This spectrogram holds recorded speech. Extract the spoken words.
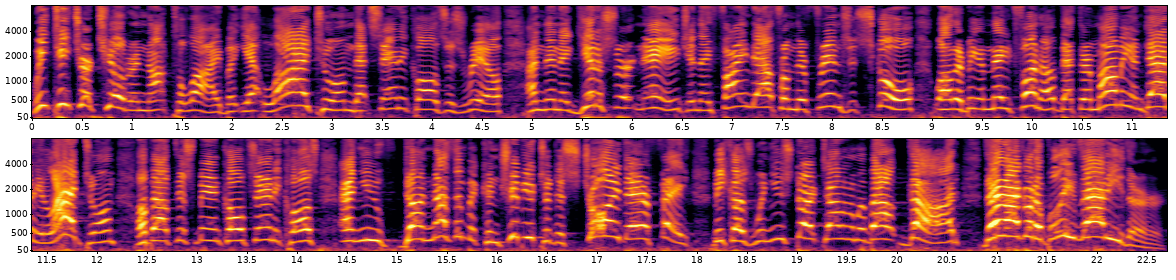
We teach our children not to lie, but yet lie to them that Santa Claus is real. And then they get a certain age and they find out from their friends at school while they're being made fun of that their mommy and daddy lied to them about this man called Santa Claus. And you've done nothing but contribute to destroy their faith because when you start telling them about God, they're not going to believe that either.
